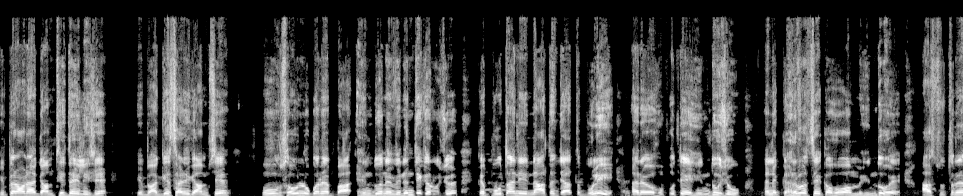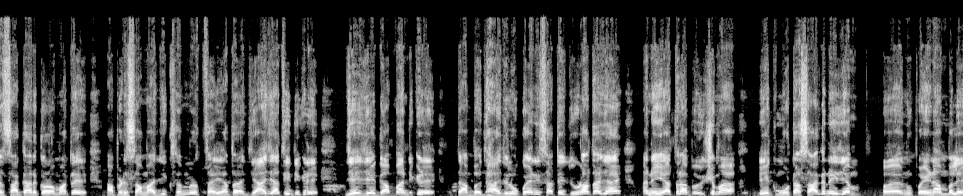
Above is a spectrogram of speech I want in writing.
પીપરાવાડા ગામથી થયેલી છે. એ ભાગ્યશાળી ગામ છે. હું સૌ લોકોને હિન્દુઓને વિનંતી કરું છું કે પોતાની નાત જાત ભૂલી અને હું પોતે હિન્દુ છું અને ગર્વ છે કે આમ હિન્દુ હોય આ સૂત્રને સાકાર કરવા માટે આપણે સામાજિક સમરસતા યાત્રા જ્યાં જ્યાંથી નીકળે, જે જે ગામમાં નીકળે, ત્યાં બધા જ લોકો એની સાથે જોડાતા જાય અને યાત્રા ભવિષ્યમાં એક મોટા સાગરની જેમ એનું પરિણામ મળે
